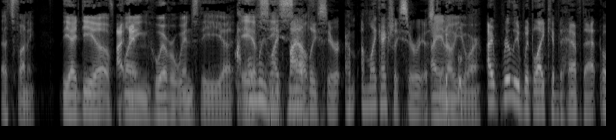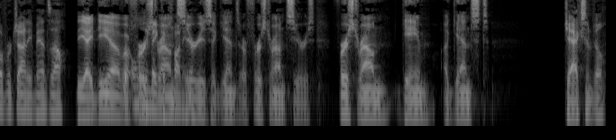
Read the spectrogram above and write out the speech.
That's funny. The idea of I- playing whoever wins the uh, I'm AFC only like South. mildly serious. I'm, I'm like actually serious. I too. know you are. I really would like him to have that over Johnny Manziel. The idea of a Would only first round series against or first round series, first round game against Jacksonville,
